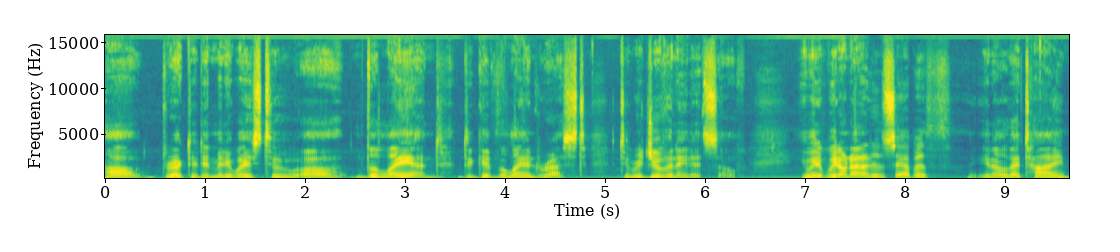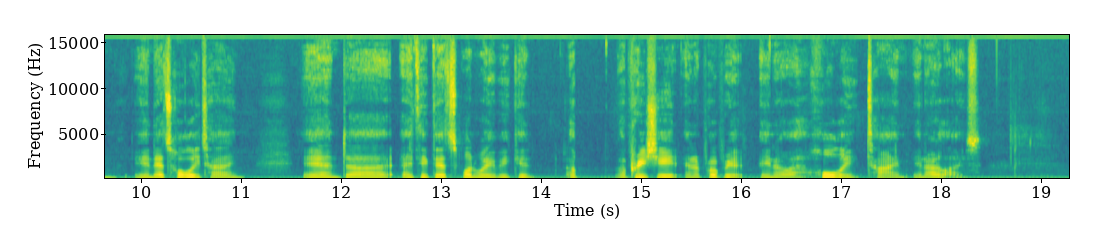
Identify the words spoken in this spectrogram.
uh, directed in many ways to uh, the land, to give the land rest, to rejuvenate itself. We, we don't honor the Sabbath, you know, that time, and that's holy time. And uh, I think that's one way we could ap- appreciate and appropriate, you know, a holy time in our lives.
